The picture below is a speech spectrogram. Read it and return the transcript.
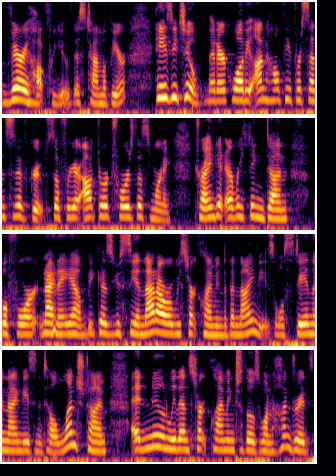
Very hot for you this time of year. Hazy too. That air quality unhealthy for sensitive groups. So for your outdoor chores this morning, try and get everything done before 9 a.m. because you see in that hour we start climbing climbing to the 90s. We'll stay in the 90s until lunchtime. At noon, we then start climbing to those 100s,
